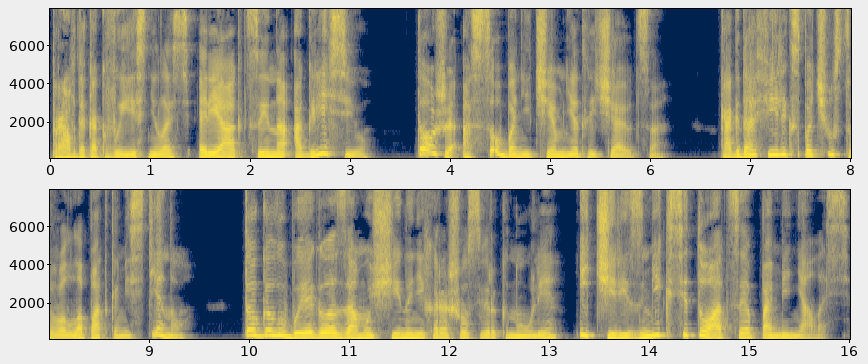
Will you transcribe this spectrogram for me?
Правда, как выяснилось, реакции на агрессию тоже особо ничем не отличаются. Когда Феликс почувствовал лопатками стену, то голубые глаза мужчины нехорошо сверкнули, и через миг ситуация поменялась.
